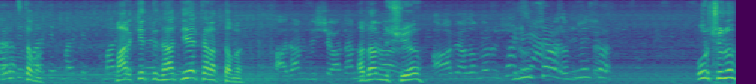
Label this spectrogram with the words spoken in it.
Tarafta Market market market. market. Marketli daha diğer tarafta mı? Adam düşüyor adam düşüyor. Adam abi. düşüyor. Abi adamlar düşüyor. Bizim var Adam bizim var. Vur şunu.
